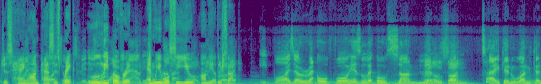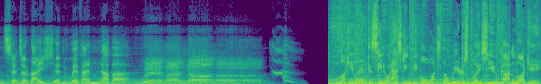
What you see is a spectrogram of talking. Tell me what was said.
Just hang on past this break, leap over it, and we will see you on the other side. He buys a rattle for his little son. Little son, Taking one consideration with another. with another. Lucky Land Casino asking people what's the weirdest place you've gotten lucky?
